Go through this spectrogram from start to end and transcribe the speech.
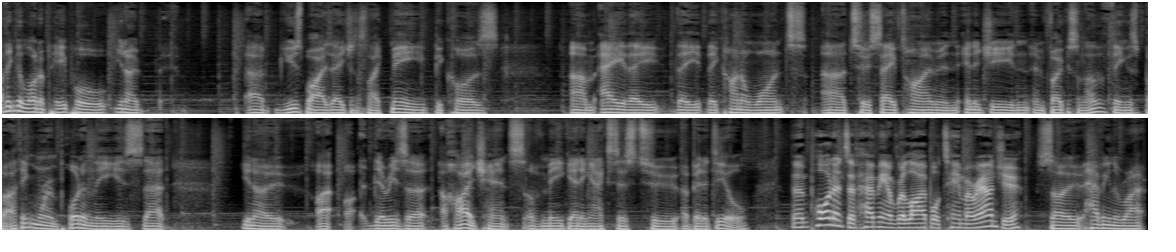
I think a lot of people, you know, uh, use buyer's agents like me because um, a they they they kind of want uh, to save time and energy and, and, focus on other things. But I think more importantly is that you know I, I, there is a, a higher chance of me getting access to a better deal. The importance of having a reliable team around you. So having the right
